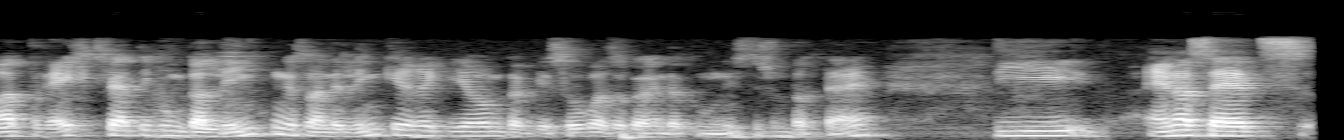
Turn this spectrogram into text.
Art Rechtfertigung der Linken. Es war eine linke Regierung, der Guessot war sogar in der kommunistischen Partei die einerseits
